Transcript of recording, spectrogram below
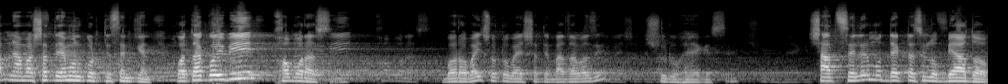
আপনি আমার সাথে এমন করতেছেন কেন? কথা কইবি, খবর আছে। বড় ভাই, ছোট ভাইয়ের সাথে বাজাবাজি শুরু হয়ে গেছে। সাত ছেলের মধ্যে একটা ছিল বেয়াদব।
